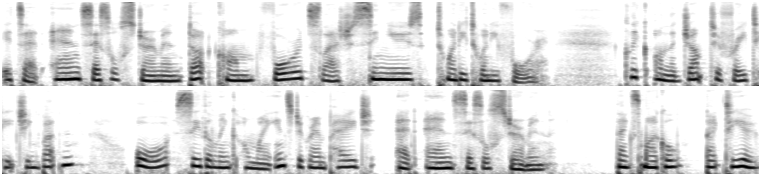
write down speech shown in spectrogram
It's at annececilsturman.com forward slash sinews 2024. Click on the Jump to Free Teaching button or see the link on my Instagram page at Anne Cecil Sturman. Thanks, Michael. Back to you.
